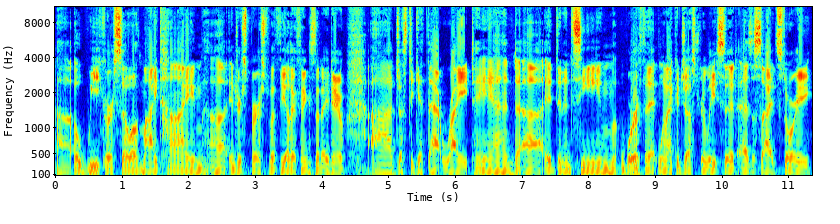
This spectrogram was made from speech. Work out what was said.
uh, a week or so of my time uh, interspersed with the other things that I do uh, just to get that right. And uh, it didn't seem worth it when I could just release it as a side story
